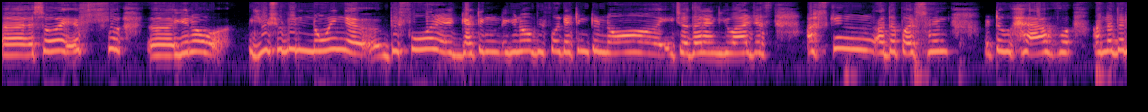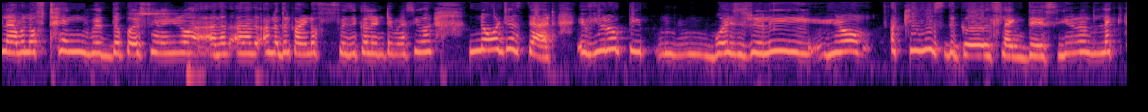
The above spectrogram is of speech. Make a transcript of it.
Uh, so if uh, you know you should be knowing uh, before getting you know before getting to know each other and you are just asking other person to have another level of thing with the person you know another, another, another kind of physical intimacy or not just that. If you know people boys really you know accuse the girls like this you know like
